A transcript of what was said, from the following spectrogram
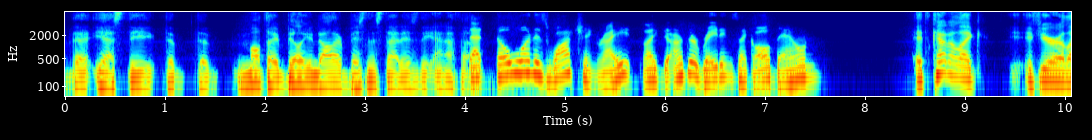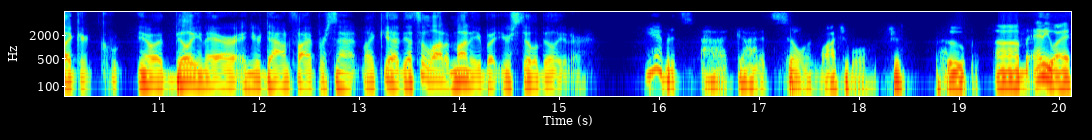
The yes, the the the multi-billion-dollar business that is the NFL. That no one is watching, right? Like, aren't their ratings like all down? it's kind of like if you're like a you know a billionaire and you're down five percent. Like yeah, that's a lot of money, but you're still a billionaire. Yeah, but it's uh, God, it's so unwatchable. Just poop. Um. Anyway,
